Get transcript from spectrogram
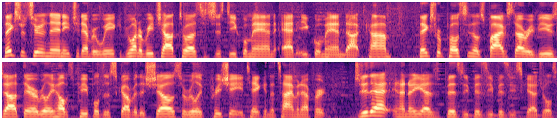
Thanks for tuning in each and every week. If you want to reach out to us, it's just equalman at equalman.com. Thanks for posting those five star reviews out there. It really helps people discover the show. So, really appreciate you taking the time and effort to do that. And I know you guys busy, busy, busy schedules.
